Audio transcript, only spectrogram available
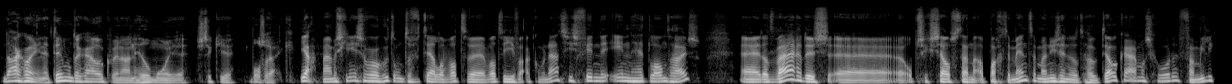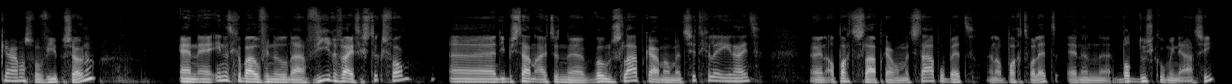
Daar gaan we in het in, want dan gaan we ook weer naar een heel mooi stukje bosrijk. Ja, maar misschien is het wel goed om te vertellen wat we, wat we hier voor accommodaties vinden in het landhuis. Uh, dat waren dus uh, op zichzelf staande appartementen, maar nu zijn dat hotelkamers geworden, familiekamers voor vier personen. En uh, in het gebouw vinden we daar 54 stuks van. die bestaan uit een woon-slaapkamer met zitgelegenheid, een aparte slaapkamer met stapelbed, een apart toilet en een bad-douche combinatie.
